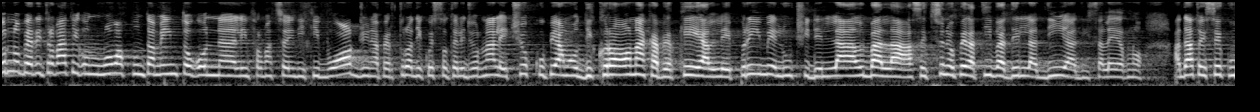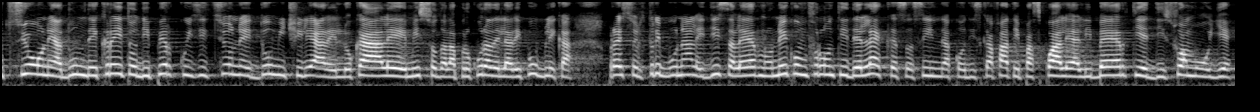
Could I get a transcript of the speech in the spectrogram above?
Buongiorno, ben ritrovati con un nuovo appuntamento con l'informazione di TV. Oggi in apertura di questo telegiornale ci occupiamo di cronaca perché alle prime luci dell'alba la sezione operativa della DIA di Salerno ha dato esecuzione ad un decreto di perquisizione domiciliare locale emesso dalla Procura della Repubblica presso il Tribunale di Salerno nei confronti dell'ex sindaco di Scafati Pasquale Aliberti e di sua moglie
